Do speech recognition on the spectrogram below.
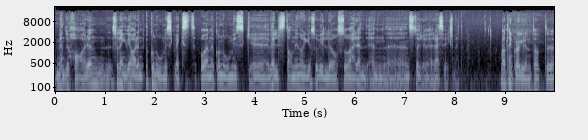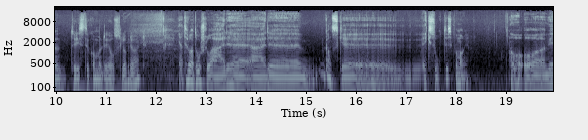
men du har en, så lenge vi har en økonomisk vekst og en økonomisk velstand i Norge, så vil det også være en, en, en større reisevirksomhet. Hva tenker du er grunnen til at uh, turister kommer til Oslo privat? Jeg tror at Oslo er, er uh, ganske eksotisk for mange. Og, og vi,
